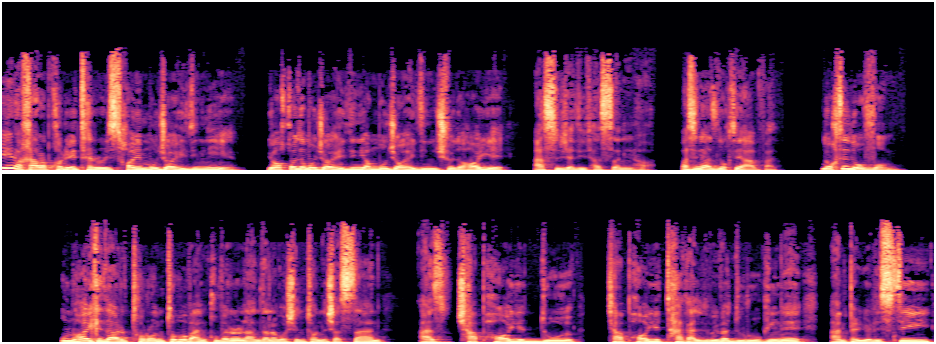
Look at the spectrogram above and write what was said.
اینا خرابکاری تروریست های مجاهدینیه یا خود مجاهدین یا مجاهدینی شده های عصر جدید هستن اینها. پس این از نقطه اول. نقطه دوم. اونهایی که در تورنتو و ونکوور و لندن و واشنگتن نشستن از چپ های دو چپ های تقلبی و دروغین امپریالیستی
